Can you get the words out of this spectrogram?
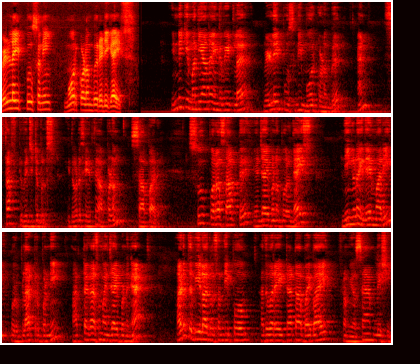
வெள்ளை பூசணி மோர் குழம்பு ரெடி கைஸ் இன்னைக்கு மதியானம் எங்கள் வீட்டில் வெள்ளை பூசணி மோர் குழம்பு அண்ட் ஸ்டஃப்ட் வெஜிடபிள்ஸ் இதோடு சேர்த்து அப்பளம் சாப்பாடு. சூப்பராக சாப்பிட்டு என்ஜாய் பண்ண போகிறோம் கைஸ் நீங்களும் இதே மாதிரி ஒரு பிளாட்டர் பண்ணி அட்டகாசமாக என்ஜாய் பண்ணுங்கள் அடுத்த வீலாக்கள் சந்திப்போம். அதுவரை tata bye bye from your Sam Lishi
